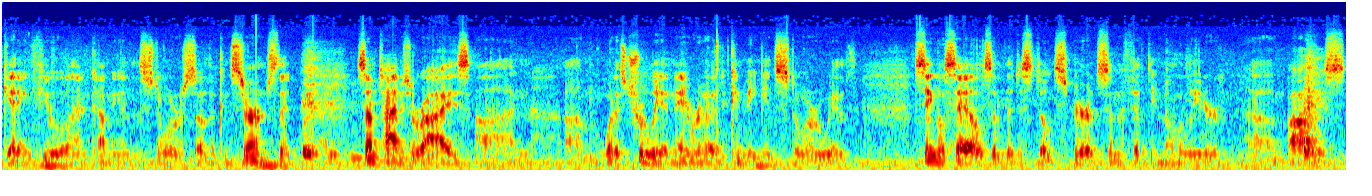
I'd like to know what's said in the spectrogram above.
getting fuel and coming in the store. So the concerns that sometimes arise on um, what is truly a neighborhood convenience store with single sales of the distilled spirits in the 50 milliliter um, bottles,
